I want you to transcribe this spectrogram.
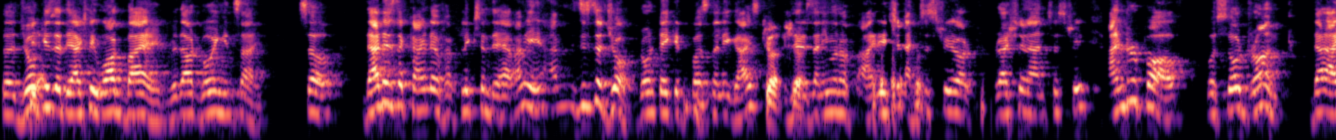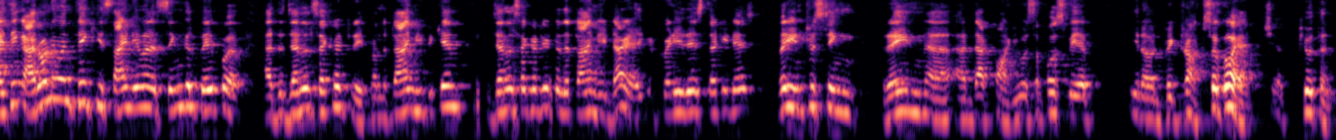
The joke is that they actually walk by it without going inside. So that is the kind of affliction they have. I mean, this is a joke. Don't take it personally, guys. Sure, if there's anyone of Irish ancestry or Russian ancestry, Andropov was so drunk that I think I don't even think he signed even a single paper as the general secretary from the time he became general secretary to the time he died. 20 days, 30 days. Very interesting reign uh, at that point. He was supposed to be a you know big drunk. So go ahead, Putin.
